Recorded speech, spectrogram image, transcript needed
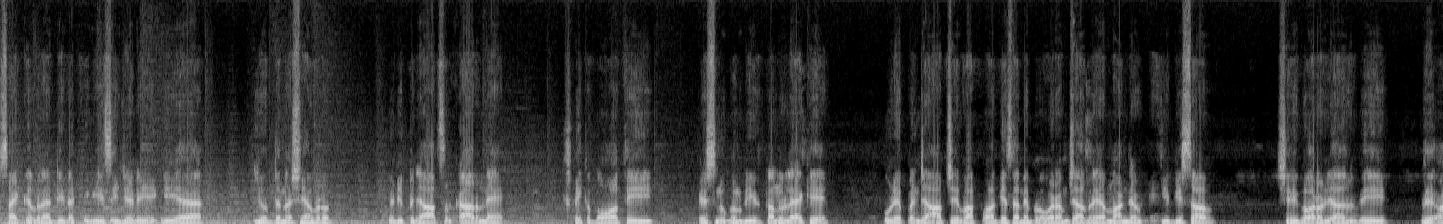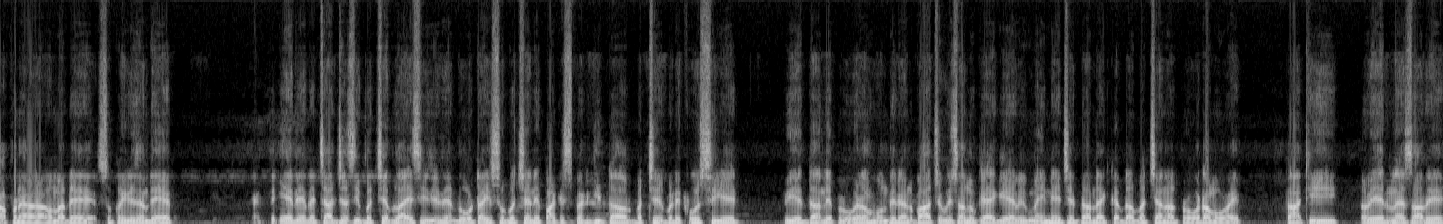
ਸਾਈਕਲ ਰੈਲੀ ਰੱਖੀ ਗਈ ਸੀ, ਜਿਹੜੀ ਕੀ ਹੈ, ਯੁੱਧ ਨਸ਼ਿਆਂ ਵਿਰੁੱਧ। ਜਿਹੜੀ ਪੰਜਾਬ ਸਰਕਾਰ ਨੇ ਇੱਕ ਬਹੁਤ ਹੀ ਇਸ ਨੂੰ ਗੰਭੀਰਤਾ ਨੂੰ ਲੈ ਕੇ ਪੂਰੇ ਪੰਜਾਬ 'ਚ ਵੱਖ-ਵੱਖ ਕਿਸਮ ਦੇ ਪ੍ਰੋਗਰਾਮ ਚੱਲ ਰਹੇ ਆ। ਮਾਨਯੋਗ ਜੀਪੀ ਸਾਹਿਬ, ਸ਼੍ਰੀ ਗੌਰਵ ਯਾਦਵ ਦੀ ਆਪਣਾ ਉਹਨਾਂ ਦੇ ਸੁਪਰਵਿਜ਼ਨ ਦੇ ਤੇ ਇਹਦੇ ਵਿੱਚ ਅੱਜ ਅਸੀਂ ਬੱਚੇ ਬੁਲਾਏ ਸੀ ਜਿਹੜੇ 2 250 ਬੱਚਿਆਂ ਨੇ ਪਾਰਟਿਸਿਪੇਟ ਕੀਤਾ ਔਰ ਬੱਚੇ ਬੜੇ ਖੁਸ਼ ਸੀਗੇ ਵੀ ਇਦਾਂ ਦੇ ਪ੍ਰੋਗਰਾਮ ਹੁੰਦੇ ਰਹਿਣ। ਬਾਅਦ ਚ ਵੀ ਸਾਨੂੰ ਕਿਹਾ ਗਿਆ ਵੀ ਮਹੀਨੇ ਚ ਇਦਾਂ ਦਾ ਇੱਕ ਅੱਧਾ ਬੱਚਿਆਂ ਨਾਲ ਪ੍ਰੋਗਰਾਮ ਹੋਵੇ ਤਾਂ ਕਿ ਅਵੇਅਰਨੈਸ ਆਵੇ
